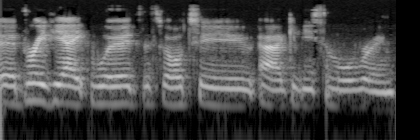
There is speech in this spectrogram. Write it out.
abbreviate words as well to uh, give you some more room.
